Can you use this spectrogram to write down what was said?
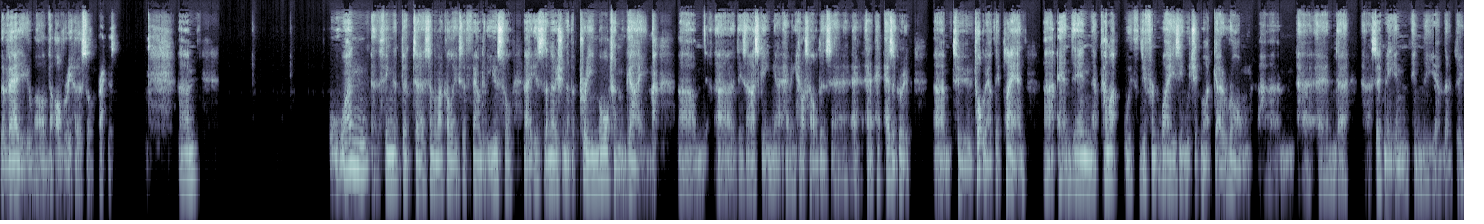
the value of, of rehearsal practice. Um, one thing that, that uh, some of my colleagues have found to be useful uh, is the notion of a pre-mortem game. Um, uh, is asking, uh, having householders as a group um, to talk about their plan uh, and then come up with different ways in which it might go wrong. Um, uh, and uh, uh certainly in, in the, uh, the,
